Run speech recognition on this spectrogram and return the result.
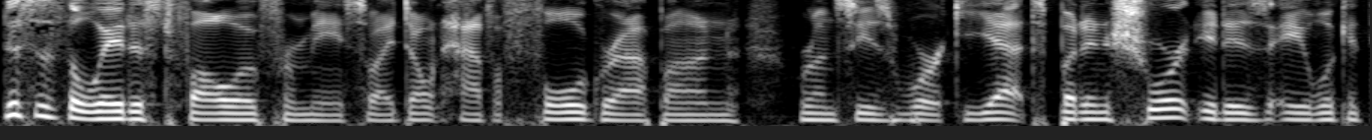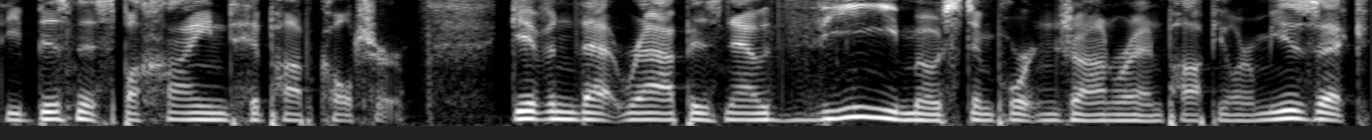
This is the latest follow for me, so I don't have a full grasp on Runcie's work yet, but in short, it is a look at the business behind hip hop culture. Given that rap is now the most important genre in popular music,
